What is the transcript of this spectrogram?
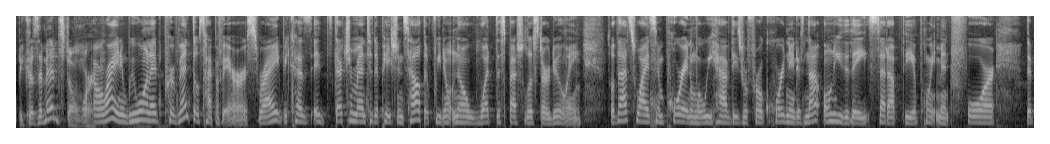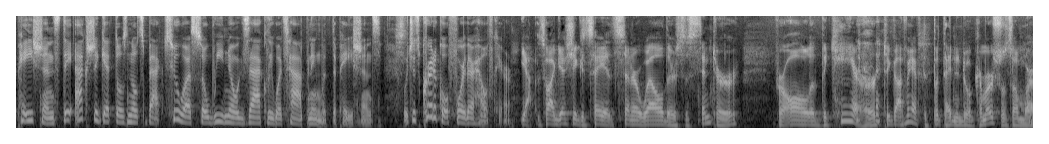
because the meds don't work. All right. And we want to prevent those type of errors right? Because it's detrimental to the patient's health if we don't know what the specialists are doing. So that's why it's important when we have these referral coordinators not only do they set up the appointment for the patients they actually get those notes back to us so we know exactly what's happening with the patients which is critical for their health care. Yeah. So i guess you could say at CenterWell there's a center for all of the care to go. I may have to put that into a commercial somewhere.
